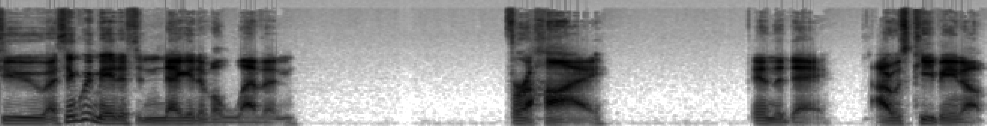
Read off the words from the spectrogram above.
to I think we made it to negative 11 for a high in the day. I was keeping up.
